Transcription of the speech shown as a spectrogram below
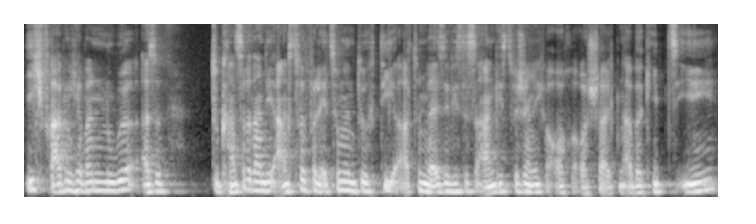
ich frage mich aber nur, also du kannst aber dann die Angst vor Verletzungen durch die Art und Weise, wie es das angehst, wahrscheinlich auch ausschalten. Aber gibt es eh,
